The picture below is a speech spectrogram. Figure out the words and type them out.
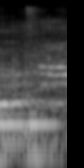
Who's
